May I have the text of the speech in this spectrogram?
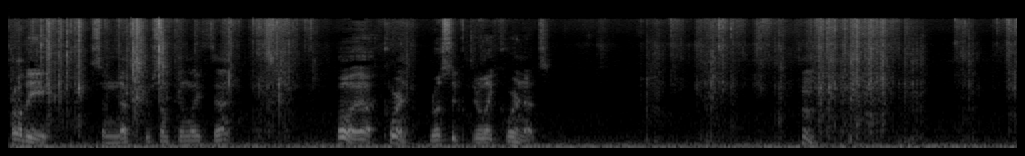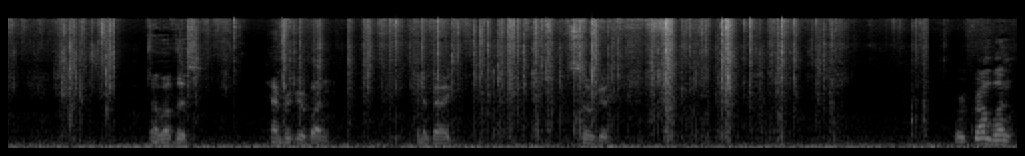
Probably some nuts or something like that. Oh, uh, corn. Roasted, they're like corn nuts. Hmm. I love this hamburger bun in a bag. So good. We're crumbling.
